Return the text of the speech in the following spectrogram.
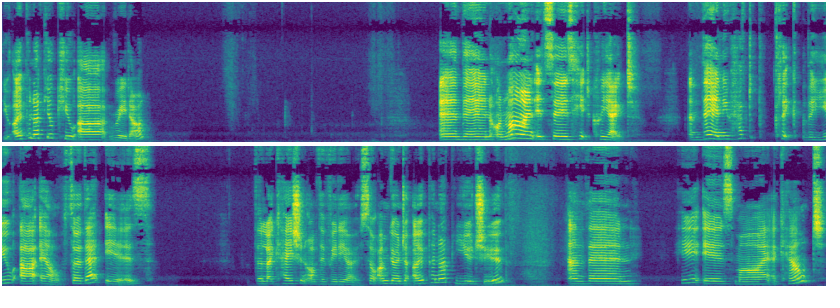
you open up your QR reader and then on mine it says hit create. And then you have to click the URL so that is the location of the video. So I'm going to open up YouTube. And then here is my account.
